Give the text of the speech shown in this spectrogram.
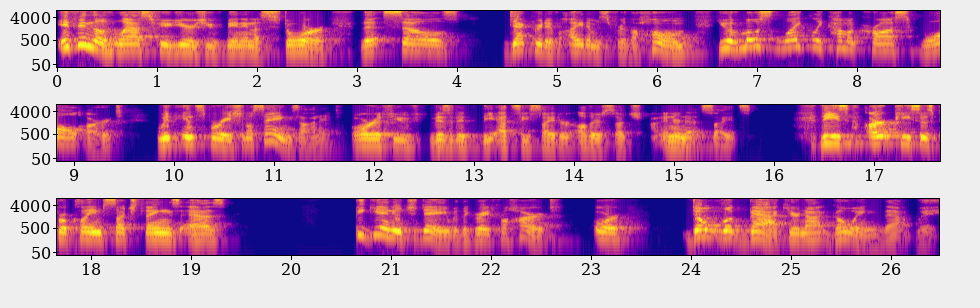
If in the last few years you've been in a store that sells decorative items for the home, you have most likely come across wall art with inspirational sayings on it, or if you've visited the Etsy site or other such internet sites. These art pieces proclaim such things as begin each day with a grateful heart, or don't look back, you're not going that way.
